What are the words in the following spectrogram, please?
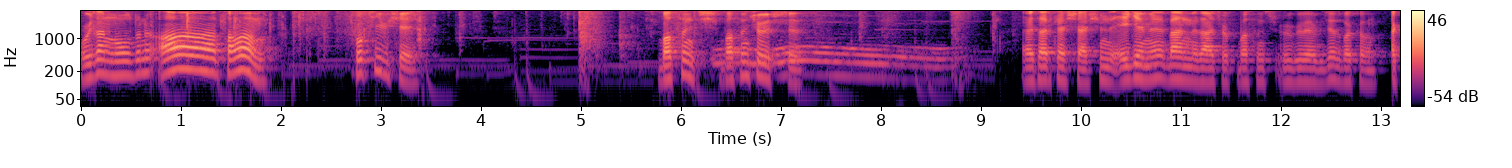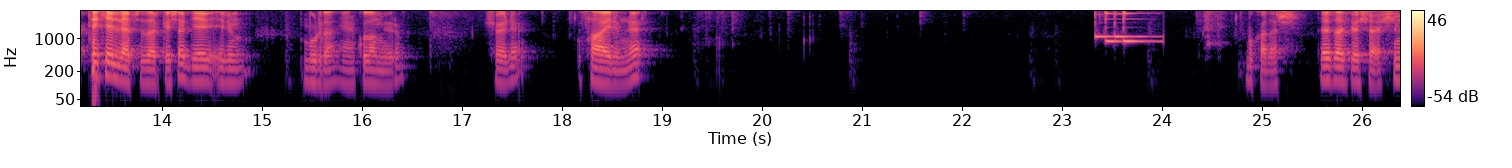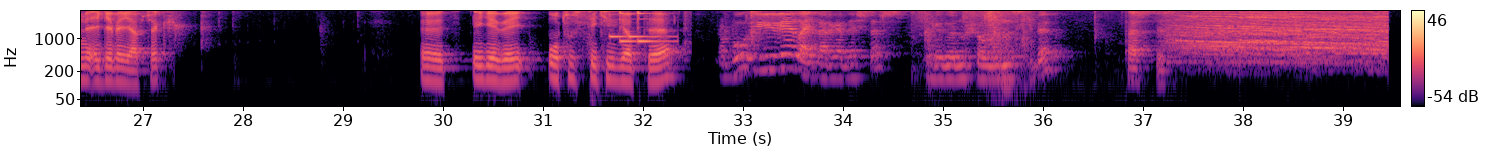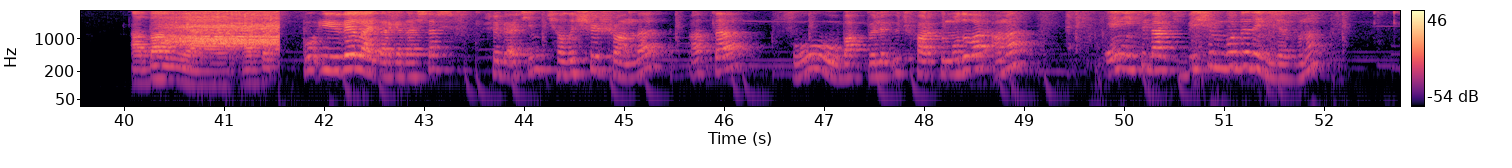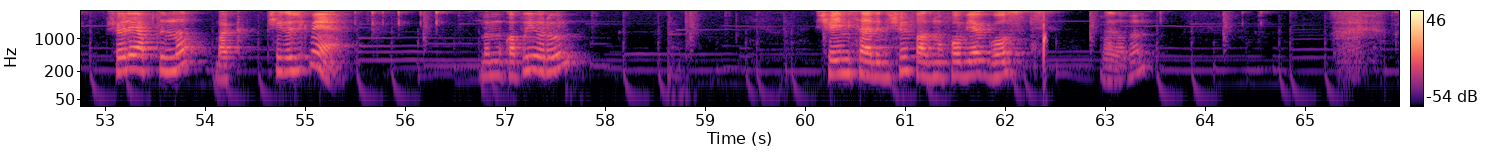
O yüzden ne olduğunu... Aa tamam. Çok iyi bir şey. Basınç. Basınç ölçeceğiz. Evet arkadaşlar şimdi Ege mi ben mi daha çok basınç uygulayabileceğiz bakalım. Bak tek elle yapacağız arkadaşlar. Diğer elim burada yani kullanmıyorum. Şöyle sağ elimle. Bu kadar. Evet arkadaşlar şimdi Ege Bey yapacak. Evet Ege Bey 38 yaptı. Bu UV light arkadaşlar. Böyle görmüş olduğunuz gibi. Ters tutuyorsun. Adam ya. Adam. Bu UV light arkadaşlar. Şöyle bir açayım. Çalışıyor şu anda. Hatta Oo bak böyle 3 farklı modu var ama en iyisi bak biz şimdi burada deneyeceğiz bunu. Şöyle yaptığımda bak bir şey gözükmüyor ya. Ben bunu kapıyorum. Şey misali düşün. Phasmophobia Ghost. Evet.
